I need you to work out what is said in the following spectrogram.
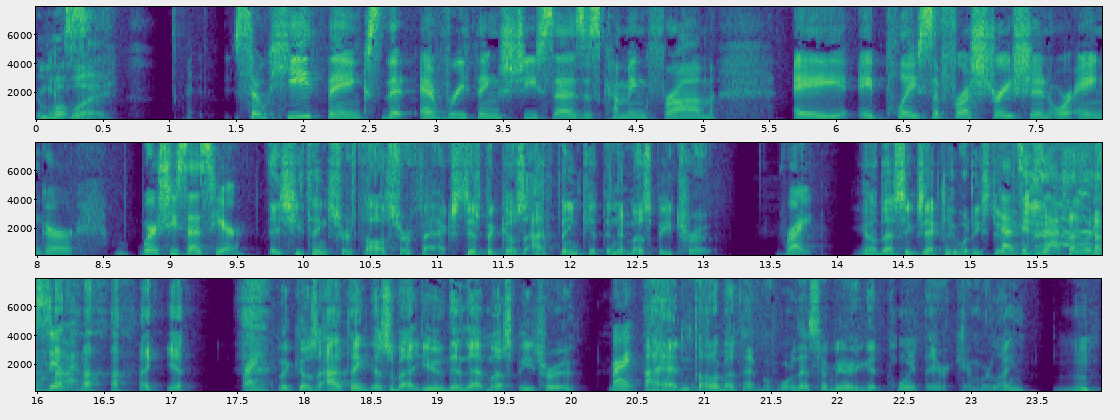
in yes. what way? So he thinks that everything she says is coming from a a place of frustration or anger. Where she says here. That she thinks her thoughts are facts just because i think it then it must be true. Right. You know that's exactly what he's doing. That's exactly what he's doing. Yeah. Right. Because i think this about you then that must be true. Right. I hadn't thought about that before. That's a very good point there kimberly. Mm.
